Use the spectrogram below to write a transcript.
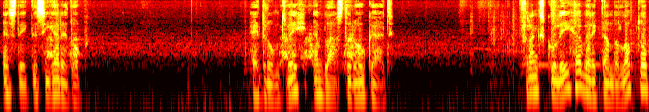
en steekt een sigaret op. Hij droomt weg en blaast de rook uit. Franks collega werkt aan de laptop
